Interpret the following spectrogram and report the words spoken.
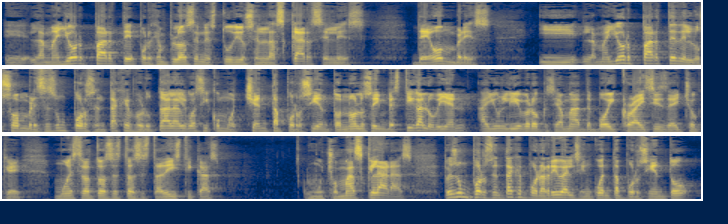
eh, la mayor parte, por ejemplo, hacen estudios en las cárceles de hombres y la mayor parte de los hombres es un porcentaje brutal, algo así como 80%, no lo sé, investigalo bien. Hay un libro que se llama The Boy Crisis, de hecho, que muestra todas estas estadísticas mucho más claras, pero es un porcentaje por arriba del 50%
